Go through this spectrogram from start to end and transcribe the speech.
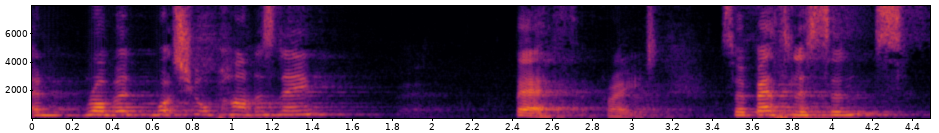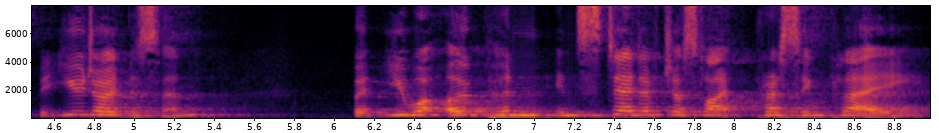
and Robert, what's your partner's name? Beth, great. So Beth listens, but you don't listen. But you were open, instead of just like pressing play,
